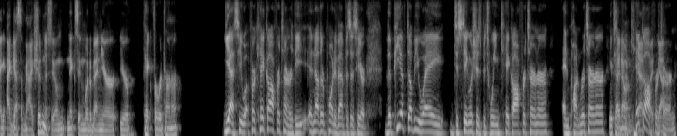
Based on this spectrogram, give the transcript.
I, I guess I, mean, I shouldn't assume Nixon would have been your your pick for returner. Yes, he was for kickoff returner. The another point of emphasis here: the PFWA distinguishes between kickoff returner and punt returner, which so I don't kickoff get, return.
